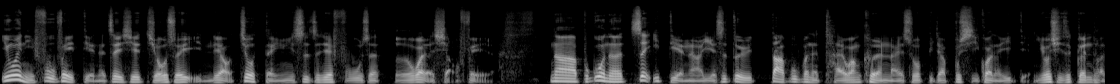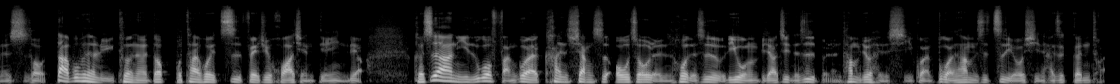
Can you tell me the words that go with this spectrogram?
因为你付费点的这些酒水饮料，就等于是这些服务生额外的小费了。那不过呢，这一点呢、啊，也是对于大部分的台湾客人来说比较不习惯的一点，尤其是跟团的时候，大部分的旅客呢都不太会自费去花钱点饮料。可是啊，你如果反过来看，像是欧洲人或者是离我们比较近的日本人，他们就很习惯，不管他们是自由行还是跟团，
